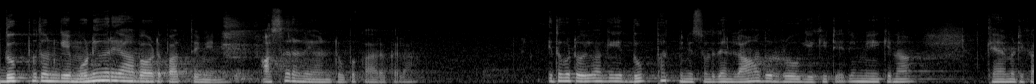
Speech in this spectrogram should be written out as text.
දුප්පතුන්ගේ මුනිවරයා බවට පත් වෙමින් අසරණයන්ට උපකාර කළා. එතකොට ওই වගේ දුප්පත් මිනිස්සුන්ට දැන් ලාදුරු රෝගියෙක් හිටියේ. ඉතින් මේ කෙනා කෑම ටිකක්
